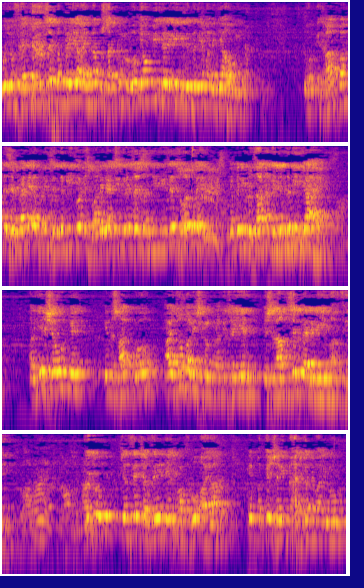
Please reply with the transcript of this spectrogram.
وہ جو فیملی سے بن رہی ہے آئندہ مستقبل میں وہ کیا امید کرے گی کہ زندگی ہماری کیا ہوگی؟ تو احرام باندھنے سے پہلے اپنی زندگی کو اس بارے میں اچھی طرح سے سنجیدگی سے سوچ لے کہ میری روزانہ کی زندگی کیا ہے۔ اور یہ شعور کہ انسان کو آئزوں والی شکل بنانی چاہیے، اسلام سے پہلے بھی یہ بات تھی۔ یہ جو چلتے چلتے ایک وقت وہ آیا کہ مکہ شریف میں حج کرنے والے لوگ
